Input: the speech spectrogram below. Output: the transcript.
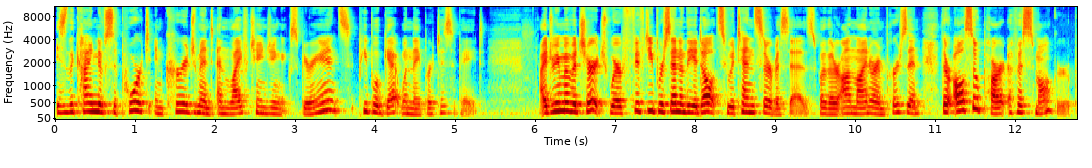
is the kind of support, encouragement, and life changing experience people get when they participate. I dream of a church where 50% of the adults who attend services, whether online or in person, they're also part of a small group.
